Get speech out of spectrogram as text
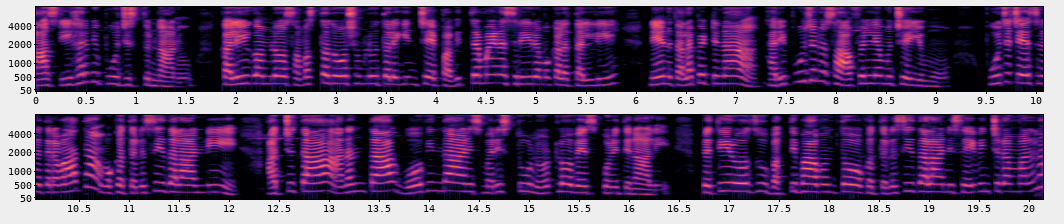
ఆ శ్రీహరిని పూజిస్తున్నాను. కలియుగంలో సమస్త దోషములు తొలగించే పవిత్రమైన శరీరము కల తల్లి నేను తలపెట్టిన హరిపూజను సాఫల్యము చేయుము. పూజ చేసిన తర్వాత ఒక తులసి దళాన్ని అచ్యుత అనంత గోవింద అని స్మరిస్తూ నోట్లో వేసుకొని తినాలి. ప్రతిరోజు భక్తిభావంతో ఒక తులసి దళాన్ని సేవించడం వలన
